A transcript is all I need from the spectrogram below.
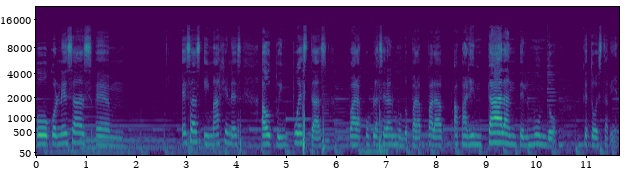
o con esas, em, esas imágenes autoimpuestas para complacer al mundo, para, para aparentar ante el mundo que todo está bien.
